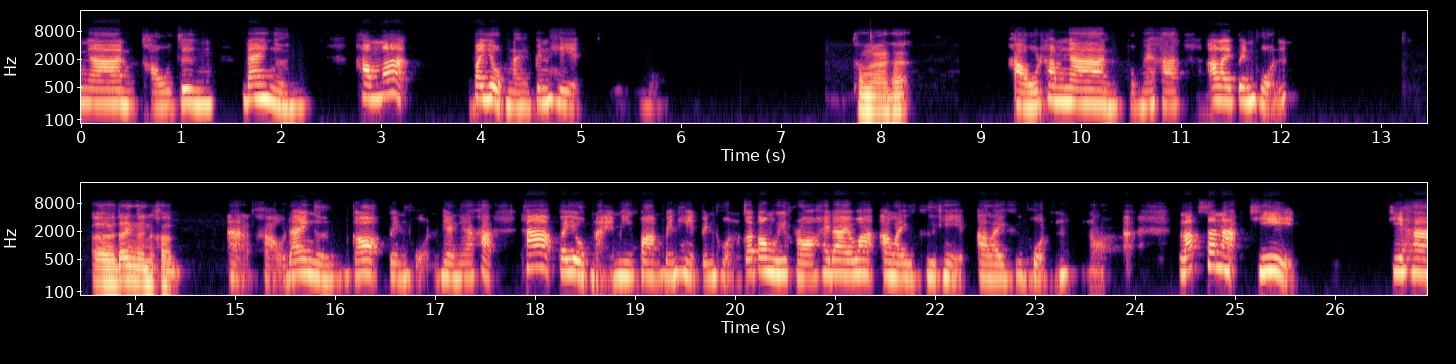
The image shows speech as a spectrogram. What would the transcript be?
ำงานเขาจึงได้เงิน คำว่า ประโยคไหนเป็นเหตุ ทำงานฮะ เขาทำงานถูกไหมคะ อะไรเป็นผล เออได้เงินครับ อะเขาได้เงินก็เป็นผลอย่างเงี้ยค่ะ ถ้าประโยคไหนมีความเป็นเหตุเป็นผล ก็ต้องวิเคราะห์ให้ได้ว่าอะไรคือเหตุอะไรคือผลเนาะอะลักษณะที่ที่ห้า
